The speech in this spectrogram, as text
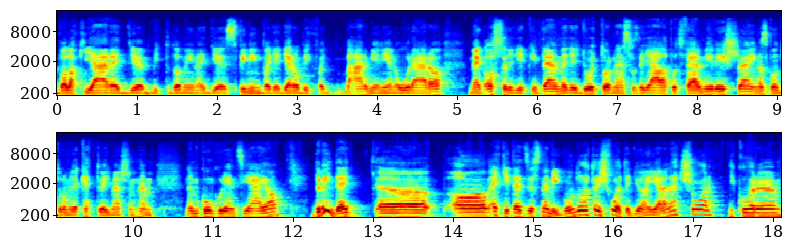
valaki jár egy, mit tudom én, egy spinning, vagy egy aerobik, vagy bármilyen ilyen órára, meg az, hogy egyébként elmegy egy gyógytornászhoz egy állapot felmérésre, én azt gondolom, hogy a kettő egymásnak nem, nem konkurenciája, de mindegy, a, egy-két edző ezt nem így gondolta, és volt egy olyan jelenetsor, mikor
